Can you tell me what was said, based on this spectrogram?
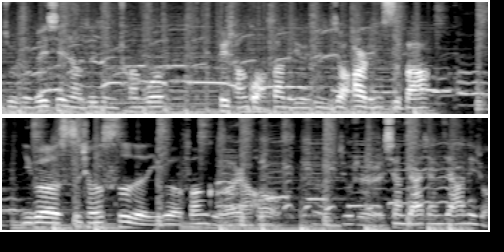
就是微信上最近传播非常广泛的一个游戏叫二零四八，一个四乘四的一个方格，然后嗯就是相加相加那种，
